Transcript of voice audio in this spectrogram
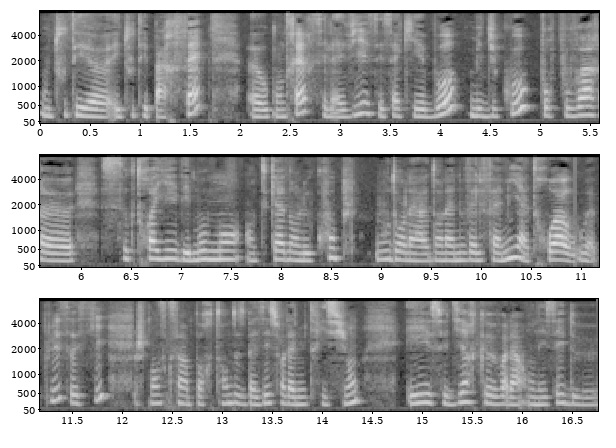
où tout est, et tout est parfait. Euh, au contraire, c'est la vie et c'est ça qui est beau. Mais du coup, pour pouvoir euh, s'octroyer des moments, en tout cas dans le couple ou dans la, dans la nouvelle famille, à trois ou à plus aussi, je pense que c'est important de se baser sur la nutrition et se dire que voilà, on essaye de,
